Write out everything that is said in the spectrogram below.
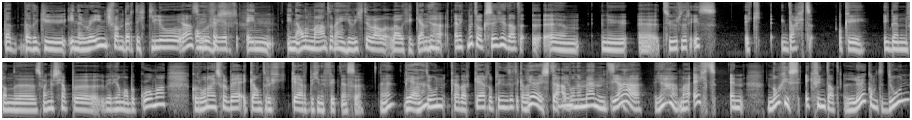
dat, dat ik u in een range van 30 kilo ongeveer in, in alle maten en gewichten wel, wel gekend heb. En ik moet ook zeggen dat... Uh, um, nu uh, het duurder is. Ik, ik dacht, oké, okay, ik ben van de zwangerschap uh, weer helemaal bekomen. Corona is voorbij, ik kan terug keihard beginnen fitnessen. Hè? Ik ja. ga doen, ik ga daar keihard op in zitten. Juist, dat abonnement. Ja, ja, maar echt. En nog eens, ik vind dat leuk om te doen.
